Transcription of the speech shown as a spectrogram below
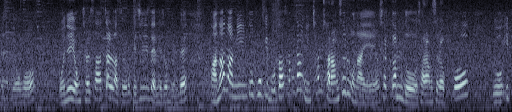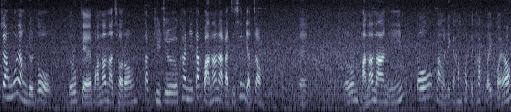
네, 요거 원예용 철사 잘라서 이렇게 지지대를 해줬는데 바나나 미인도 보기보다 상당히 참 사랑스러운 아이예요. 색감도 사랑스럽고 요 입장 모양들도 이렇게 바나나처럼 딱 길쭉하니 딱 바나나 같이 생겼죠. 네. 요런 바나나 민또 방울이가 한 포트 갖고 있고요.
